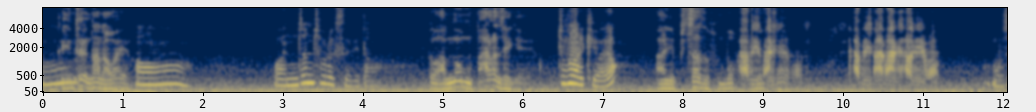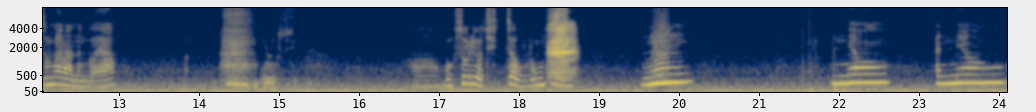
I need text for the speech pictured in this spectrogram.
음. 그 인터넷 다 나와요. 어. 완전 초록색이다. 또 앞놈은 빨간색이에요. 두 마리 키워요? 아니 비싸서 뭐 무슨 말 하는 거야? 모르겠어요. 아, 목소리가 진짜 우렁차네. 음. 안녕. 안녕.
